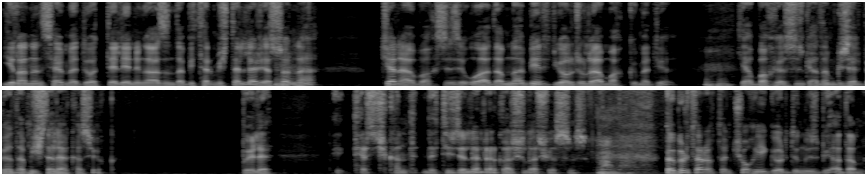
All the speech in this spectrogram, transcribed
yılanın sevmediği ot deliğinin ağzında bitirmiş derler ya sonra Hı-hı. Cenab-ı Hak sizi o adamla bir yolculuğa mahkum ediyor. Hı-hı. Ya bakıyorsunuz ki adam güzel bir adam hiç alakası yok. Böyle e, ters çıkan neticelerle karşılaşıyorsunuz. Allah. Öbür taraftan çok iyi gördüğünüz bir adamı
